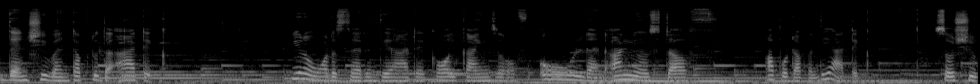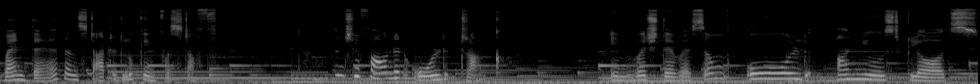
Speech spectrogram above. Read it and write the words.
Then she went up to the attic. You know what is there in the attic? All kinds of old and unused stuff are put up in the attic. So she went there and started looking for stuff. And she found an old trunk in which there were some old unused clothes.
